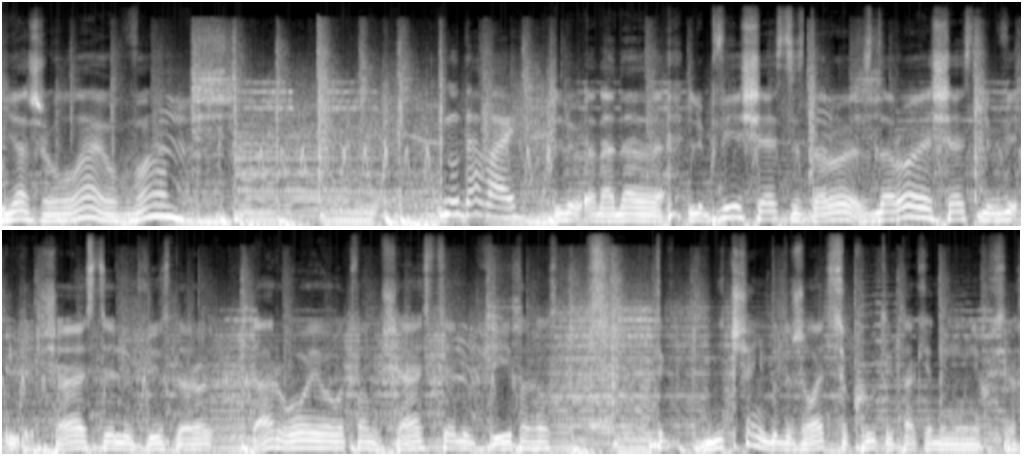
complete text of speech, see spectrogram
Я желаю вам Ну давай. Лю- да, да, да. Любви, счастья, здоровья. Здоровья, счастья, любви. лю- Счастья, любви, здоровья. Здоровья, вот вам счастья, любви, пожалуйста. Ничего не буду желать, все круто и так, я думаю, у них всех.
